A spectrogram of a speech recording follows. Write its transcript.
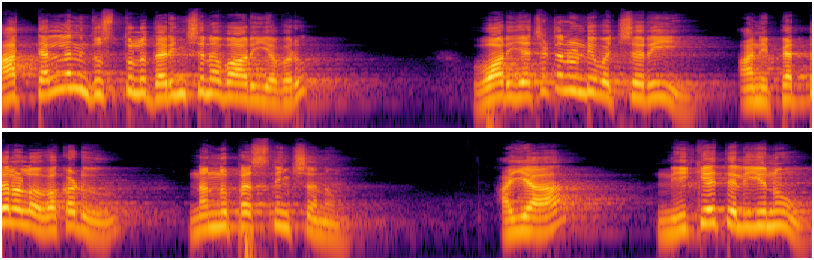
ఆ తెల్లని దుస్తులు ధరించిన వారు ఎవరు? వారు ఎచట నుండి వచ్చరి అని పెద్దలలో ఒకడు నన్ను ప్రశ్నించను. అయ్యా నీకే తెలియను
